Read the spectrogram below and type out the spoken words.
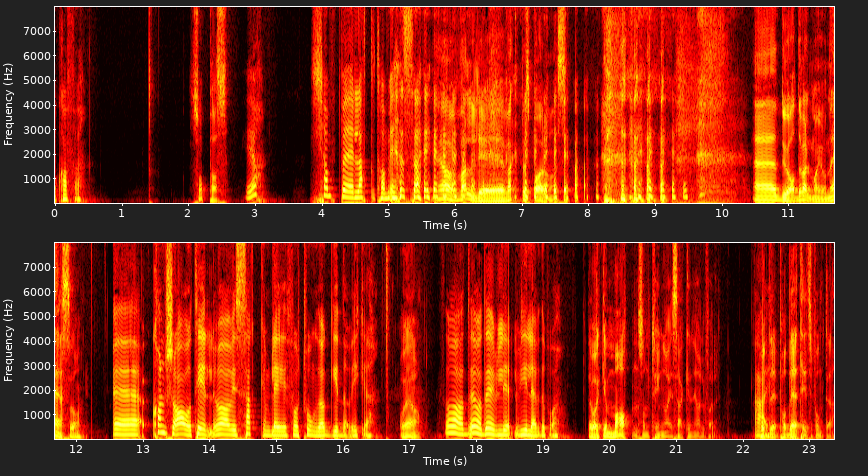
og kaffe. såpass. Ja. Kjempelett å ta med seg. Ja, veldig vektbesparende. eh, du hadde vel majones òg? Eh, kanskje av og til. Det var hvis sekken ble for tung, da gidda vi ikke. Oh, ja. Så det var det vi, vi levde på. Det var ikke maten som tynga i sekken, i alle fall. På det, på det tidspunktet.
